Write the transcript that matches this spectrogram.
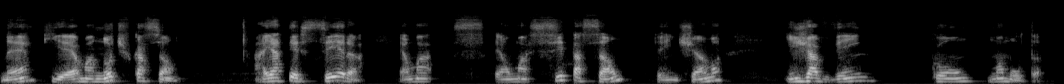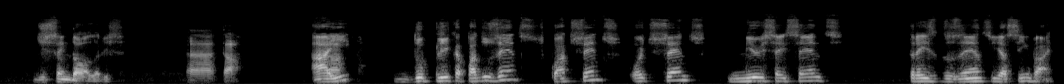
né? Que é uma notificação. Aí a terceira é uma é uma citação, que a gente chama, e já vem com uma multa de 100 dólares. Ah, tá. Aí tá. Duplica para 200, 400, 800, 1.600, 3.200 e assim vai,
